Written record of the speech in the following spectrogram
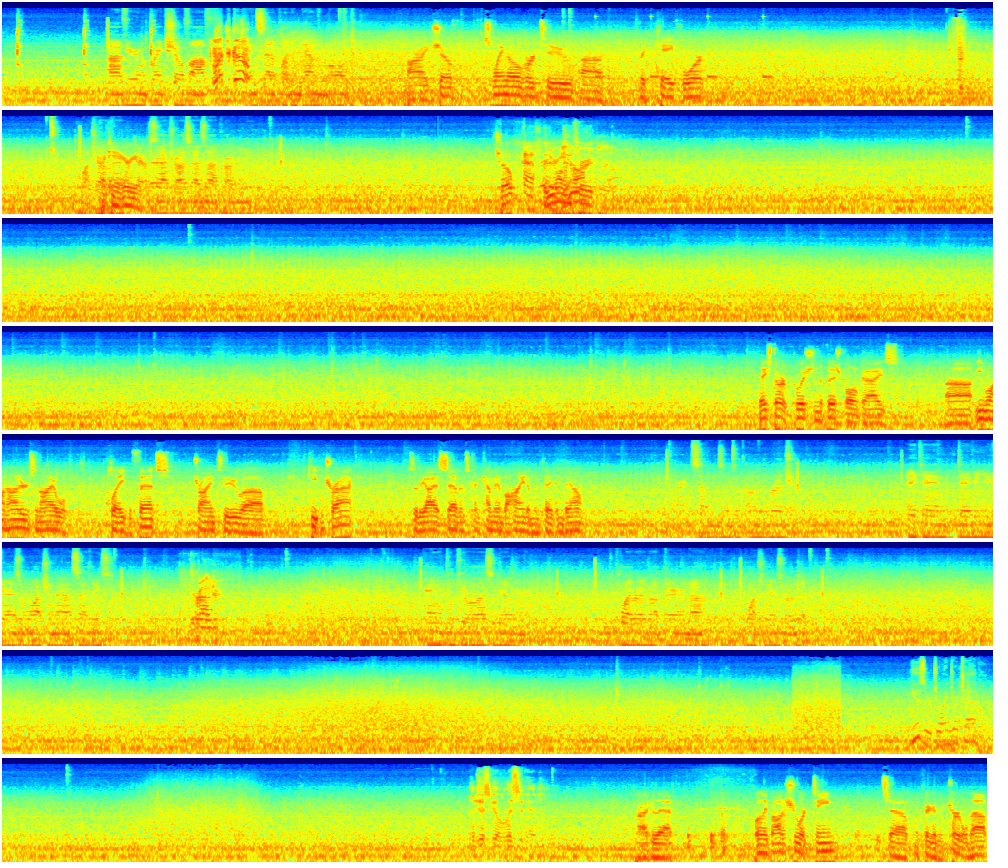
Uh, if you're gonna break Shof off, Let's go. instead of putting him down the bowl. All right, Shof, swing over to uh, the K4. Watch out. I can't hear you. Zatros has that priority. Shof, After are you on the through. They start pushing the fishbowl guys, uh, E100s and I will play defense, trying to uh, keep them track so the IS-7s can come in behind them and take them down. Alright, 7's into the under bridge. AK and Davey, you guys are watching uh, southeast. Roger. Panic and QLS, you guys are deploy right about there and uh, watch the Ace Road bit. User joined your channel. I'm just gonna listen in. Roger that. Well, they brought a short team, so we figured they turtled up.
